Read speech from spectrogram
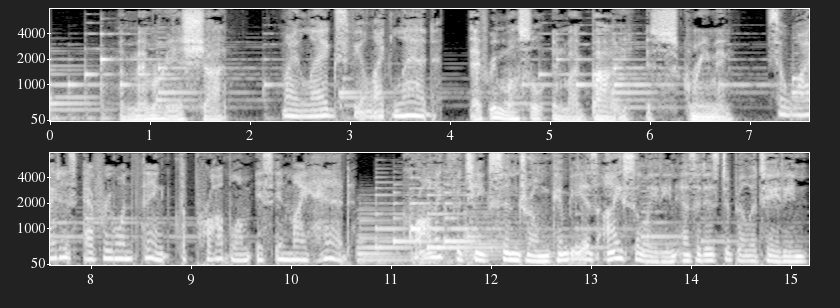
My memory is shot. My legs feel like lead. Every muscle in my body is screaming. So why does everyone think the problem is in my head? Chronic fatigue syndrome can be as isolating as it is debilitating,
